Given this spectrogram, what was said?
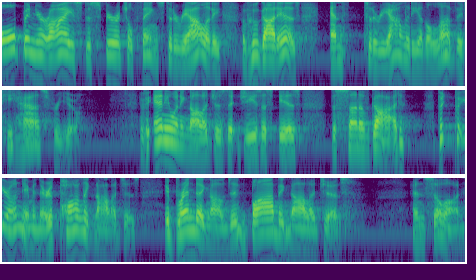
open your eyes to spiritual things, to the reality of who God is. And to the reality of the love that He has for you. If anyone acknowledges that Jesus is the Son of God, put, put your own name in there. If Paul acknowledges, if Brenda acknowledges, Bob acknowledges, and so on.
